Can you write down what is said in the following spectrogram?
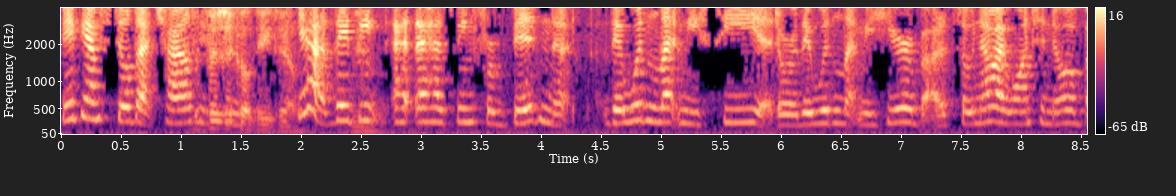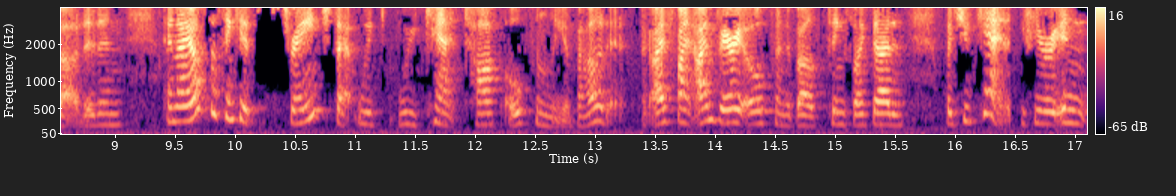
maybe I'm still that child. The physical been, details. Yeah, they've been that has been forbidden. They wouldn't let me see it, or they wouldn't let me hear about it. So now I want to know about it, and and I also think it's strange that we we can't talk openly about it. Like I find I'm very open about things like that, and, but you can't if you're in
